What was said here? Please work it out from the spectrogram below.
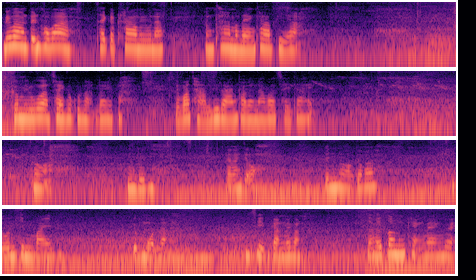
หรือว่ามันเป็นเพราะว่าใช้กับข้าวไม่รู้นะมันฆ่ามแมลงฆ่าเพี้ยก็ไม่รู้ว่าใช้กับกุหลาบได้ปะแต่ว่าถามที่ร้านเขาแล้วนะว่าใช้ได้ ก็นี่ดูสิกำลังจะออก เป็นดอกแต่ว่า โดนกินใบเกือบหมดแล้วต้องฉีดกันไว้ก่อนอยากให้ต้นมันแข็งแรงด้วย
